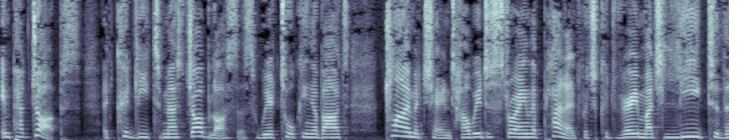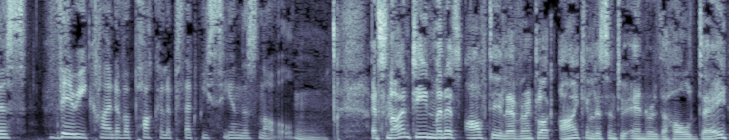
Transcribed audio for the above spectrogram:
impact jobs. It could lead to mass job losses. We're talking about climate change, how we're destroying the planet, which could very much lead to this very kind of apocalypse that we see in this novel. Mm. It's 19 minutes after 11 o'clock. I can listen to Andrea the whole day.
